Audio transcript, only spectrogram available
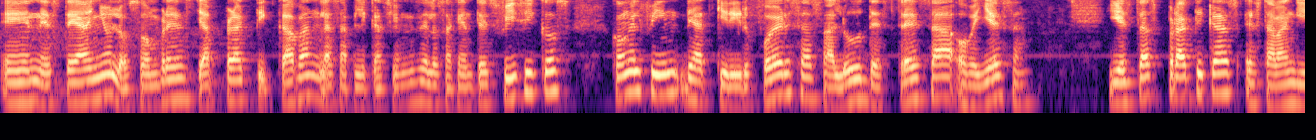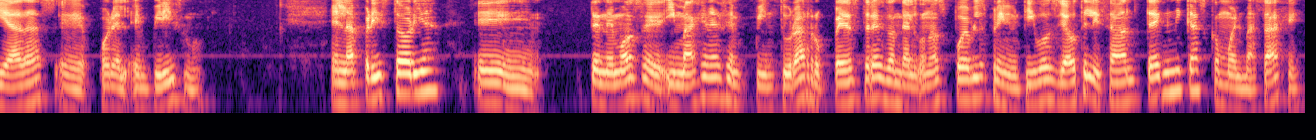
En este año los hombres ya practicaban las aplicaciones de los agentes físicos con el fin de adquirir fuerza, salud, destreza o belleza. Y estas prácticas estaban guiadas eh, por el empirismo. En la prehistoria, eh, tenemos eh, imágenes en pinturas rupestres donde algunos pueblos primitivos ya utilizaban técnicas como el masaje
